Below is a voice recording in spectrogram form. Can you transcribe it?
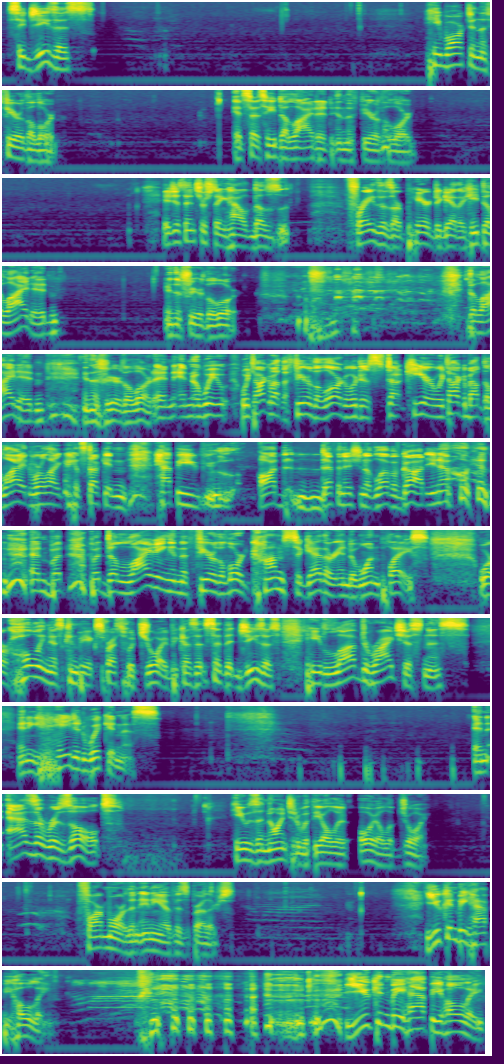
See, Jesus He walked in the fear of the Lord. It says he delighted in the fear of the Lord. It's just interesting how those phrases are paired together. He delighted in the fear of the Lord. delighted in the fear of the Lord. And and we we talk about the fear of the Lord, we're just stuck here. We talk about delight, we're like stuck in happy odd definition of love of God, you know? and, and but but delighting in the fear of the Lord comes together into one place where holiness can be expressed with joy because it said that Jesus, he loved righteousness and he hated wickedness. And as a result, he was anointed with the oil of joy far more than any of his brothers. You can be happy holy. you can be happy holy.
